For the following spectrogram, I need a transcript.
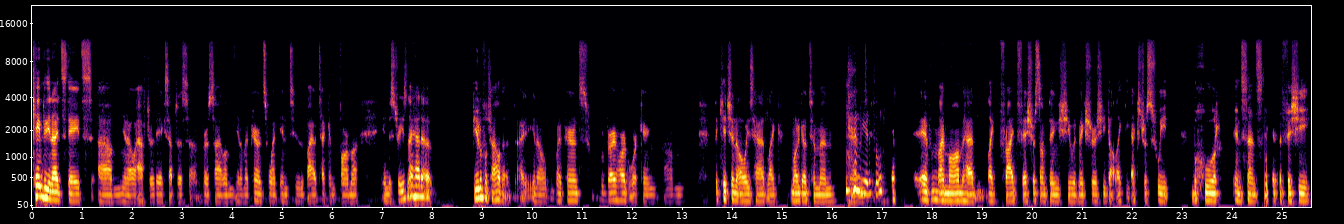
came to the United States, um, you know, after they accepted us uh, for asylum. You know, my parents went into the biotech and pharma industries, and I had a beautiful childhood. I, you know, my parents were very hardworking. Um, the kitchen always had like margot timen. Beautiful. If, if my mom had like fried fish or something, she would make sure she got like the extra sweet bukhur incense get the fishy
